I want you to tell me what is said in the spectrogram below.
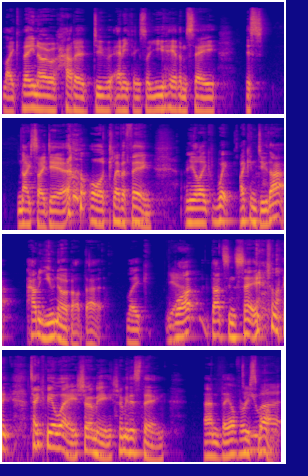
Like they know how to do anything. So you hear them say this nice idea or clever thing, and you're like, wait, I can do that. How do you know about that? Like, Yeah. what? That's insane. like, take me away. Show me. Show me this thing. And they are very do you, smart. Uh,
